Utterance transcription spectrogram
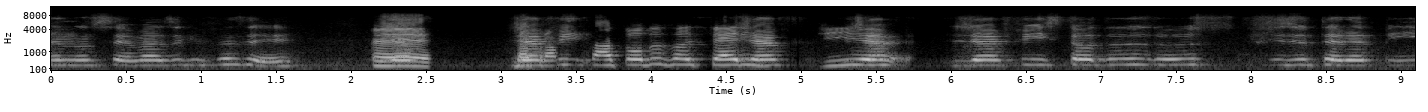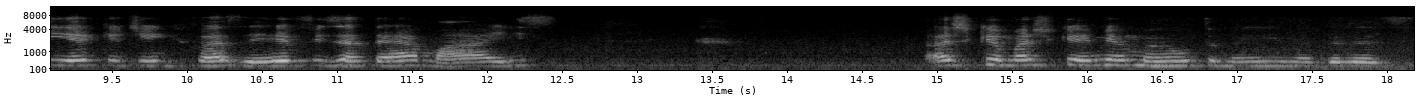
Eu não sei mais o que fazer. É, dá já fiz todas as séries já, dia. Já, já fiz todos os fisioterapia que eu tinha que fazer, fiz até a mais. Acho que eu machuquei minha mão também, mas beleza.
